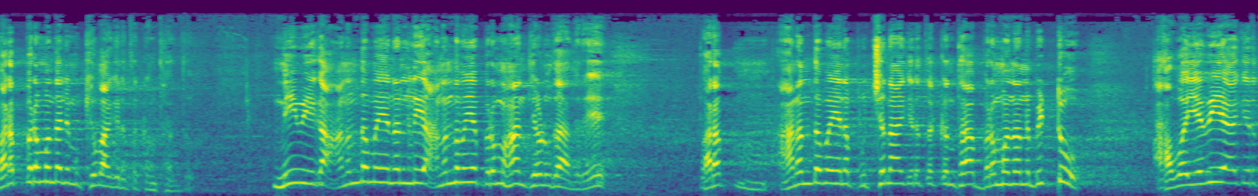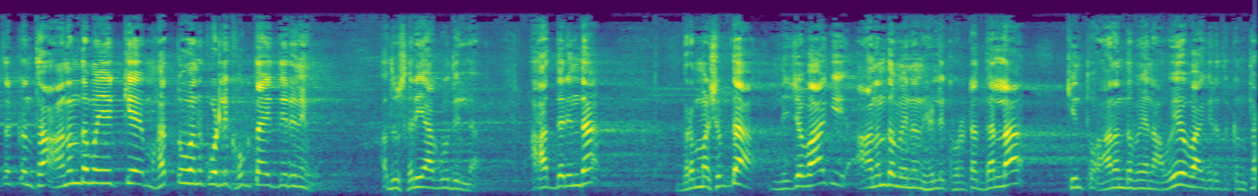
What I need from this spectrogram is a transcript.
ಪರಬ್ರಹ್ಮದಲ್ಲಿ ಮುಖ್ಯವಾಗಿರತಕ್ಕಂಥದ್ದು. ನೀವೀಗ ಆನಂದಮಯನಲ್ಲಿ ಆನಂದಮಯ ಬ್ರಹ್ಮ ಅಂತ ಹೇಳುವುದಾದರೆ, ಪರ ಆನಂದಮಯನ ಪುಚ್ಛನಾಗಿರತಕ್ಕಂಥ ಬ್ರಹ್ಮನನ್ನು ಬಿಟ್ಟು ಅವಯವಿಯಾಗಿರತಕ್ಕಂಥ ಆನಂದಮಯಕ್ಕೆ ಮಹತ್ವವನ್ನು ಕೊಡಲಿಕ್ಕೆ ಹೋಗ್ತಾ ಇದ್ದೀರಿ ನೀವು. ಅದು ಸರಿಯಾಗುವುದಿಲ್ಲ. ಆದ್ದರಿಂದ ಬ್ರಹ್ಮಶಬ್ದ ನಿಜವಾಗಿ ಆನಂದಮಯನನ್ನು ಹೇಳಲಿಕ್ಕೆ ಹೊರಟದ್ದಲ್ಲ, ಕಿಂತು ಆನಂದಮಯನ ಅವಯವವಾಗಿರತಕ್ಕಂಥ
